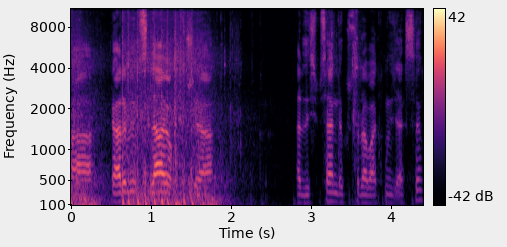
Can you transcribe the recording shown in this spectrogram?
Aa, garibim silah yokmuş ya. Kardeşim sen de kusura bakmayacaksın.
